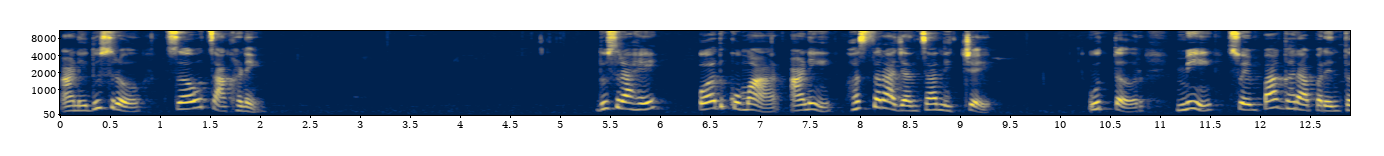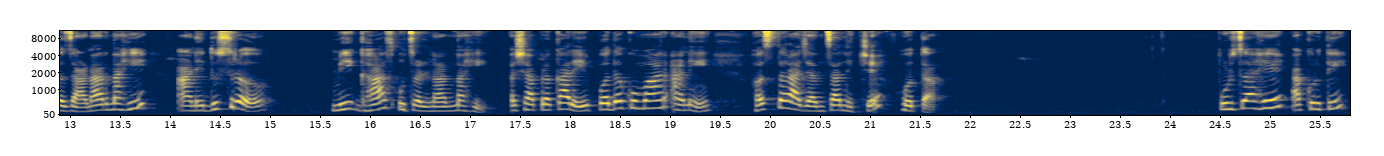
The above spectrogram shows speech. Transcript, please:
आणि दुसरं चव चाखणे. दुसरं आहे पद कुमार आणि हस्तराजांचा निश्चय. उत्तर मी स्वयंपाकघरापर्यंत जाणार नाही आणि दुसरं मी घास उचलणार नाही अशा प्रकारे पदकुमार आणि हस्तराजांचा निश्चय होता. पुढचं आहे आकृती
